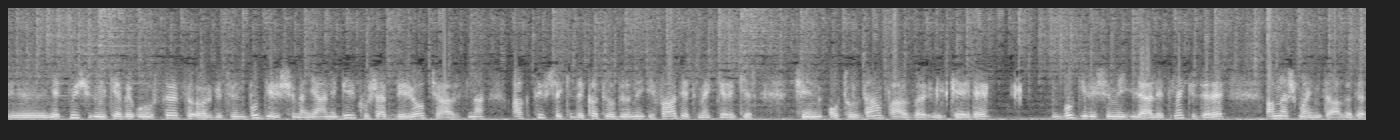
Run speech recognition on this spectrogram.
e, 70 ülke ve uluslararası örgütün bu girişime yani bir kuşak bir yol çağrısına aktif şekilde katıldığını ifade etmek gerekir. Çin 30'dan fazla ülkeyle bu girişimi ilerletmek üzere anlaşma imzaladı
